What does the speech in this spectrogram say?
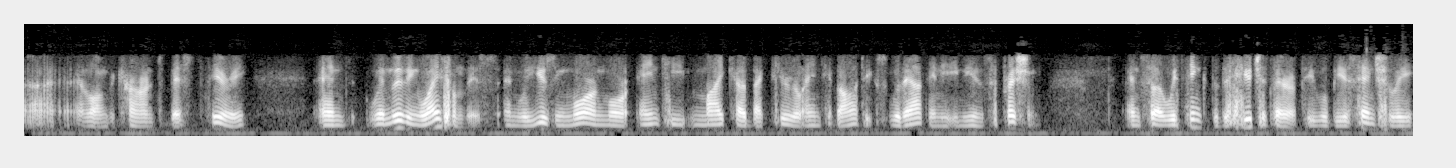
uh, along the current best theory. And we're moving away from this, and we're using more and more anti-mycobacterial antibiotics without any immune suppression. And so we think that the future therapy will be essentially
